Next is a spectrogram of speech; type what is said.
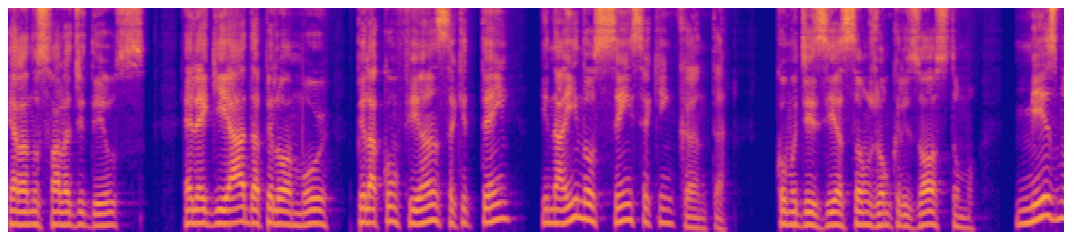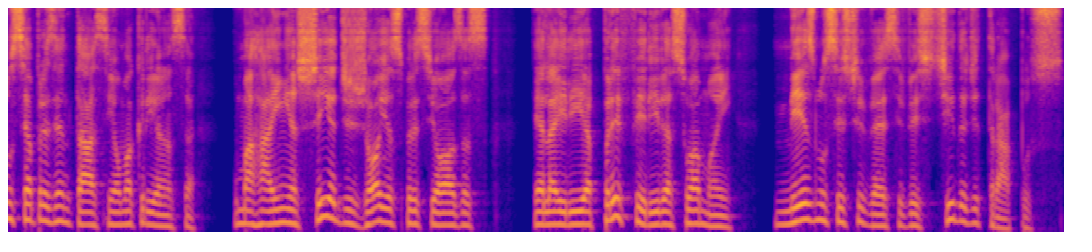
Ela nos fala de Deus. Ela é guiada pelo amor, pela confiança que tem e na inocência que encanta. Como dizia São João Crisóstomo, mesmo se apresentassem a uma criança uma rainha cheia de joias preciosas, ela iria preferir a sua mãe, mesmo se estivesse vestida de trapos.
